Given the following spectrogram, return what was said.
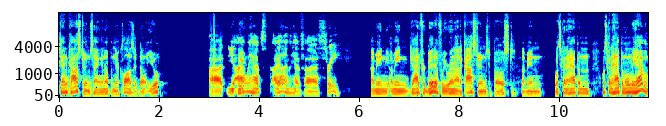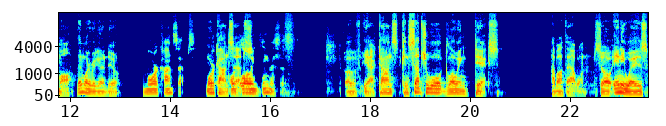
ten costumes hanging up in their closet? Don't you? Uh, yeah, I only have I only have uh three. I mean, I mean, God forbid if we run out of costumes to post. I mean, what's going to happen? What's going to happen when we have them all? Then what are we going to do? More concepts. More Or concepts glowing penises. of yeah, con- conceptual glowing dicks. How about that one? So, anyways,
